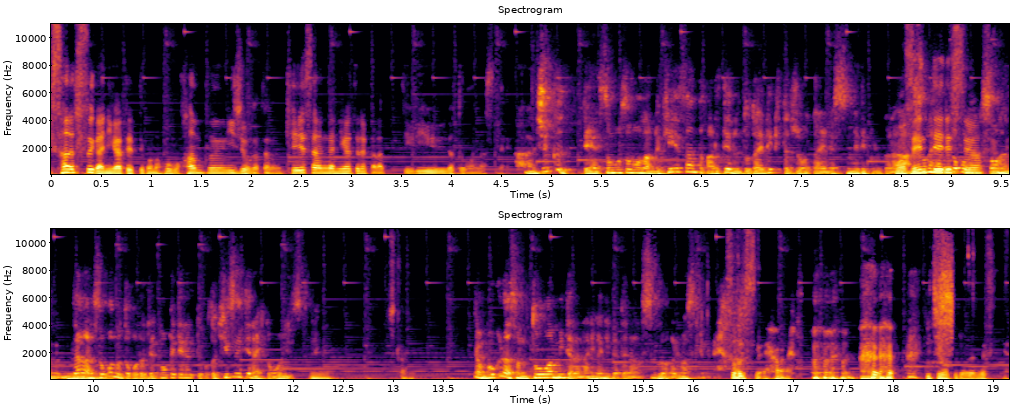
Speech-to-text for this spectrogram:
算数が苦手ってこのほぼ半分以上が多分計算が苦手だからっていう理由だと思いますね。塾ってそもそもなんか計算とかある程度土台できた状態で進めてくるから、前提で進めますよね。だからそこのところでこけてるってこと気づいてない人多いですね。うん、確かに。でも僕らその答案見たら何が苦手なのかすぐ分かりますけどね。そうですね。はい。一目瞭然ですね。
